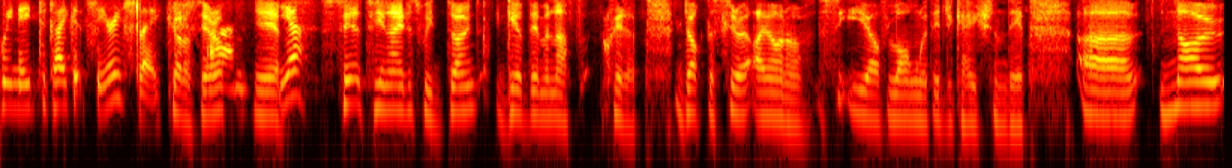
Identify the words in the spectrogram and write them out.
we need to take it seriously. Got it, Sarah. Um, yeah. yeah. Teenagers, we don't give them enough credit. Dr. Sarah Aiono, the CEO of Longworth Education there. Uh, no,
